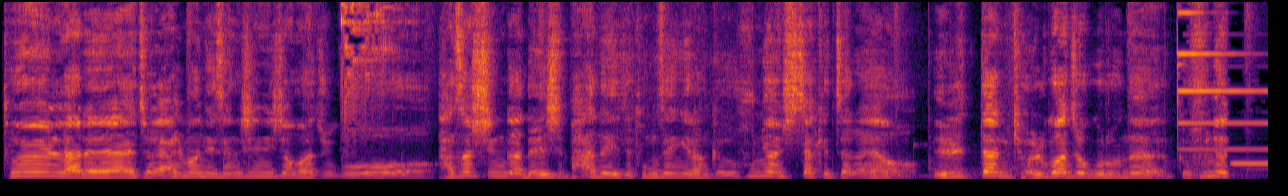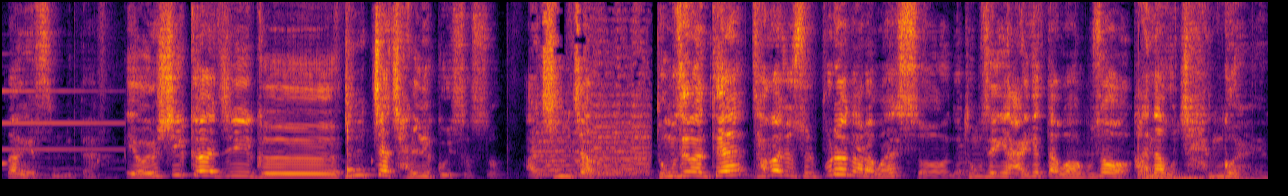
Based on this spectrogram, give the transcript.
토요일 날에 저희 할머니 생신이셔가지고 5시인가 4시 반에 이제 동생이랑 그 후년 시작했잖아요. 일단 결과적으로는 그 후년 당했습니다. 10시까지 그 진짜 잘 읽고 있었어. 아 진짜로. 동생한테 사과 주스를 뿌려놔라고 했어. 근데 동생이 알겠다고 하고서 안 하고 잔 거야.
